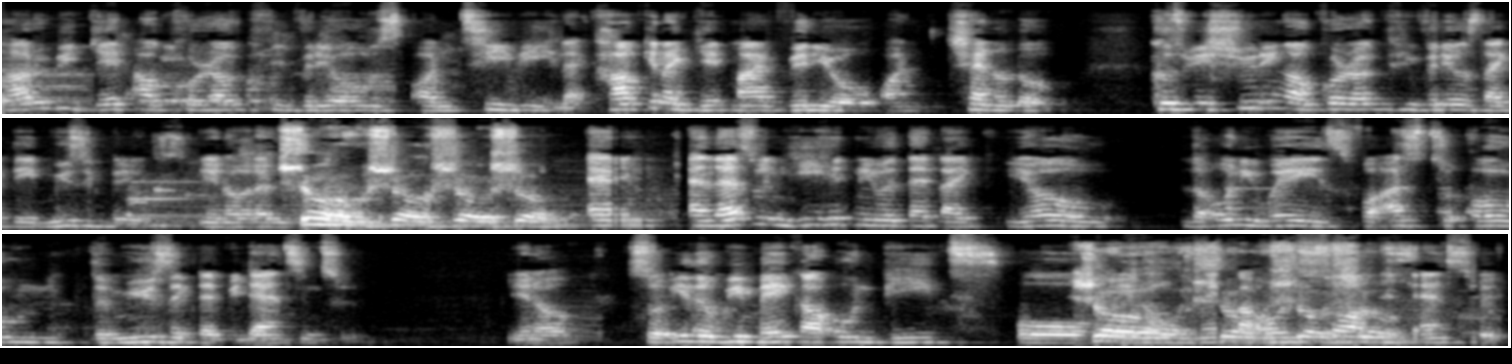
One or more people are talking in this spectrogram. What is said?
how do we get our choreography videos on TV? Like, how can I get my video on Channel O? Because we're shooting our choreography videos like they music videos. You know what I mean? Sure, sure, sure, sure. And and that's when he hit me with that, like, yo, the only way is for us to own the music that we dance into. You know? So either we make our own beats or Sure, you know, we make sure, our own sure, song and dance to it.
